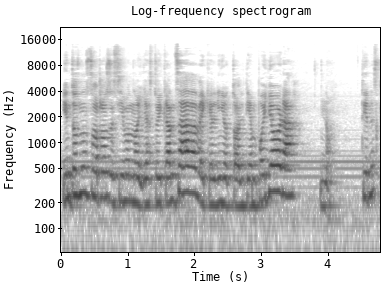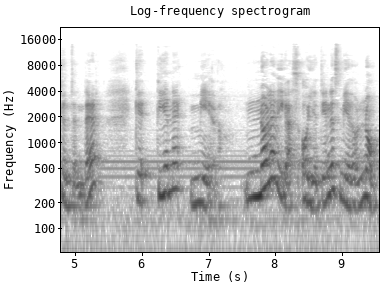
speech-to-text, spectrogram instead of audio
y entonces nosotros decimos, "No, ya estoy cansada de que el niño todo el tiempo llora." No, tienes que entender que tiene miedo. No le digas, "Oye, tienes miedo." No.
